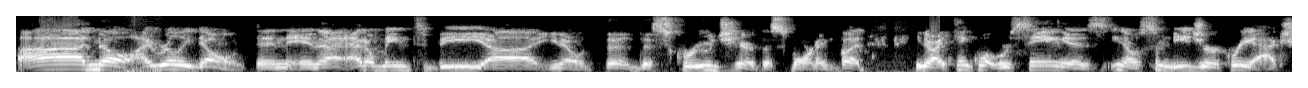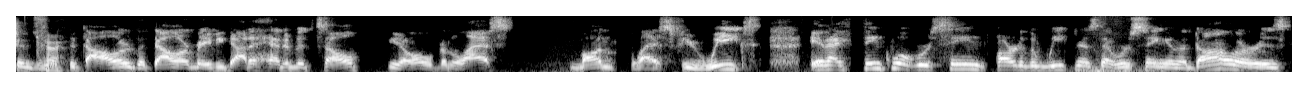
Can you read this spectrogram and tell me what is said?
Uh, no, I really don't, and and I, I don't mean to be, uh, you know, the the Scrooge here this morning, but you know, I think what we're seeing is, you know, some knee jerk reactions sure. with the dollar. The dollar maybe got ahead of itself, you know, over the last month, last few weeks, and I think what we're seeing, part of the weakness that we're seeing in the dollar is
